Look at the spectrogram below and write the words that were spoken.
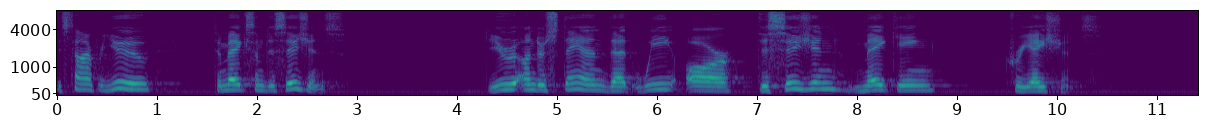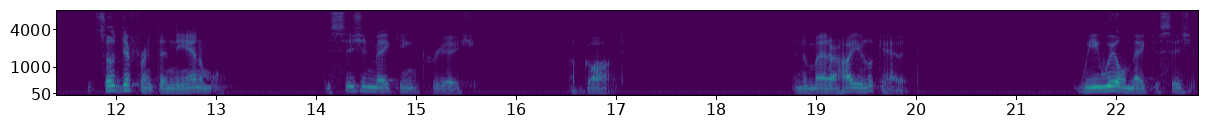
It's time for you to make some decisions. Do you understand that we are decision making creations? It's so different than the animal. Decision making creations of God. And no matter how you look at it, we will make decisions.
